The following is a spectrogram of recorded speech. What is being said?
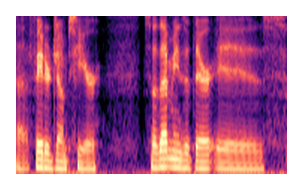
uh, fader jumps here. So that means that there is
